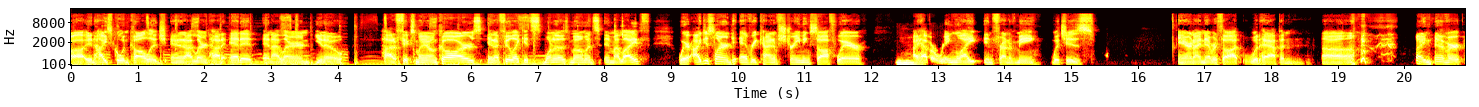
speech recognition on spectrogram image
uh, in high school and college, and I learned how to edit, and I learned, you know, how to fix my own cars, and I feel like it's one of those moments in my life where I just learned every kind of streaming software. Mhm. I have a ring light in front of me, which is Aaron. I never thought would happen. Uh, I never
